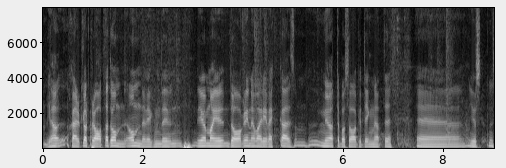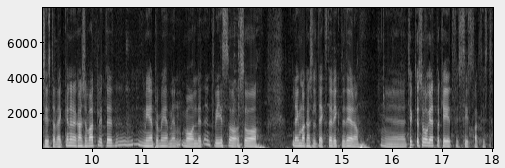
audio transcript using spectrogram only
Vi har självklart pratat om, om det, liksom. det. Det gör man ju dagligen varje vecka. Nöter på saker och ting. Men att eh, just de sista veckorna har det kanske varit lite mer problem än vanligtvis. Så, så lägger man kanske lite extra vikt i det då. Eh, tyckte det såg rätt okej ut sist faktiskt.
